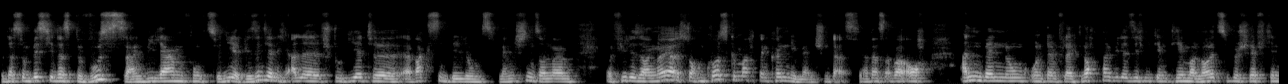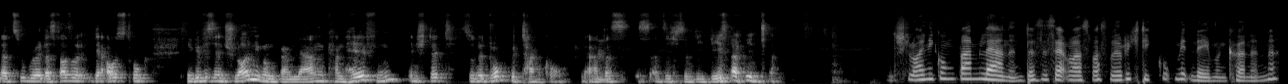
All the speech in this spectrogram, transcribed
und das so ein bisschen das Bewusstsein, wie Lernen funktioniert. Wir sind ja nicht alle studierte Erwachsenenbildungsmenschen, sondern viele sagen, naja, ist doch ein Kurs gemacht, dann können die Menschen das. Ja, dass aber auch Anwendung und dann vielleicht nochmal wieder sich mit dem Thema neu zu beschäftigen dazugehört. Das war so der Ausdruck, eine gewisse Entschleunigung beim Lernen kann helfen, anstatt so eine Druckbetankung. Ja, mhm. das ist an sich so die Idee dahinter. Entschleunigung beim Lernen, das ist ja etwas, was wir richtig gut mitnehmen können. Ne?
